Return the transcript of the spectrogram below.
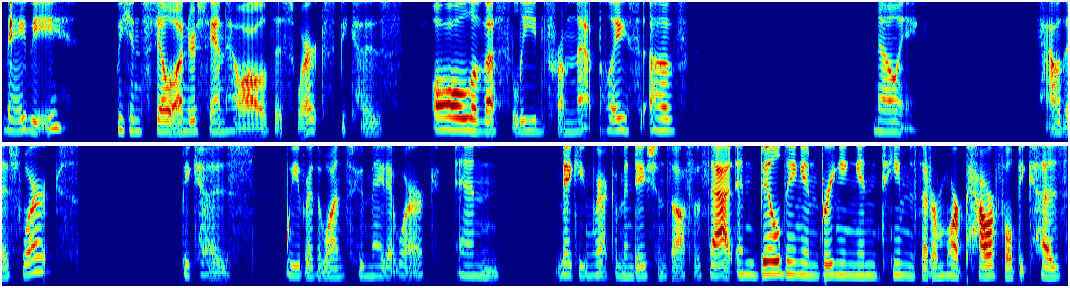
maybe we can still understand how all of this works because all of us lead from that place of knowing how this works because we were the ones who made it work and making recommendations off of that and building and bringing in teams that are more powerful because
